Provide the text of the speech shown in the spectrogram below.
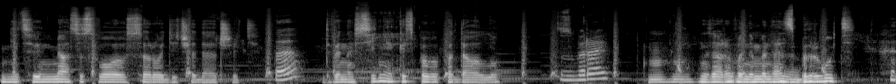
ні, це він м'ясо свого сородіча держить. Та? Диви насіння якесь повипадало. То збирай. Угу. Зараз вони мене зберуть.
